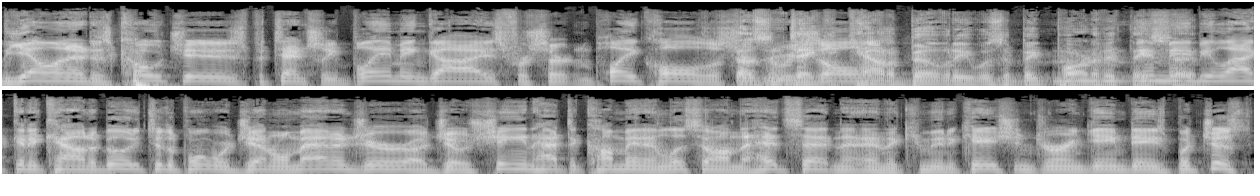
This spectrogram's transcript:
yelling at his coaches, potentially blaming guys for certain play calls or certain Doesn't take results. accountability was a big part of it. They and said maybe lacking accountability to the point where general manager uh, Joe Schoen had to come in and listen on the headset and, and the communication during game days. But just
